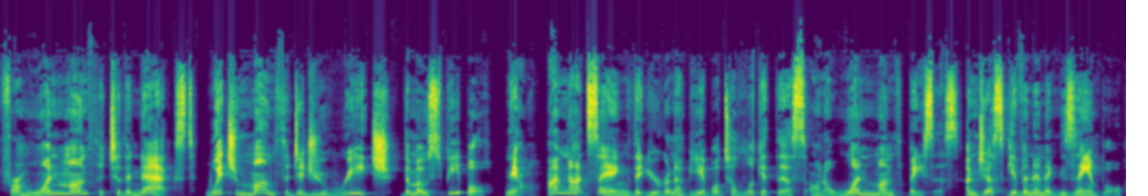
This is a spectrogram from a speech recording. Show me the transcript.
from one month to the next, which month did you reach the most people? Now, I'm not saying that you're going to be able to look at this on a one month basis. I'm just giving an example.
